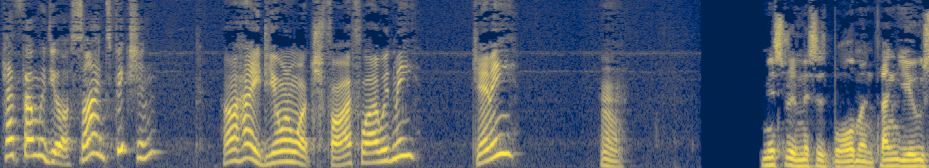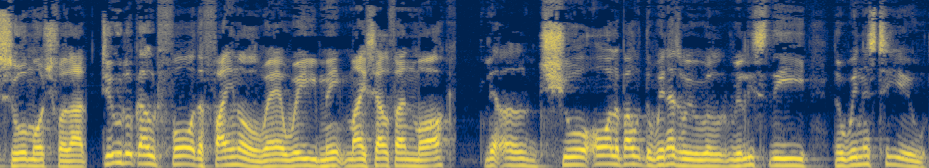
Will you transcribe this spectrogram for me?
Have fun with your science fiction. Oh, hey, do you want to watch Firefly with me? Jemmy? Mr. and Mrs. Bormann, thank you so much for that. Do look out for the final where we, meet myself and Mark, little show all about the winners. We will release the, the winners to you.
